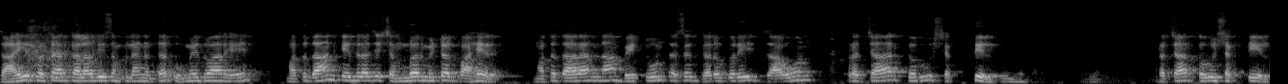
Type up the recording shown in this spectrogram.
जाहीर प्रचार कालावधी संपल्यानंतर उमेदवार हे मतदान केंद्राचे शंभर मीटर बाहेर मतदारांना भेटून तसेच घरोघरी जाऊन प्रचार करू शकतील. प्रचार करू शकतील.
